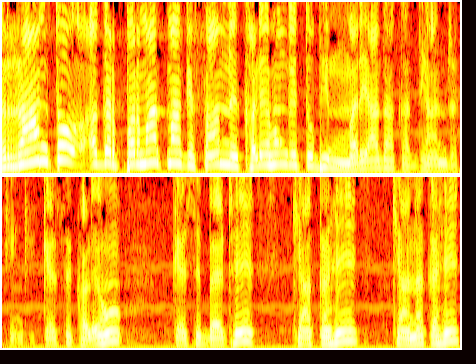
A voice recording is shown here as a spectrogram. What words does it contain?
राम तो अगर परमात्मा के सामने खड़े होंगे तो भी मर्यादा का ध्यान रखेंगे। कैसे खड़े हों, कैसे बैठे, क्या कहें, क्या न कहें,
